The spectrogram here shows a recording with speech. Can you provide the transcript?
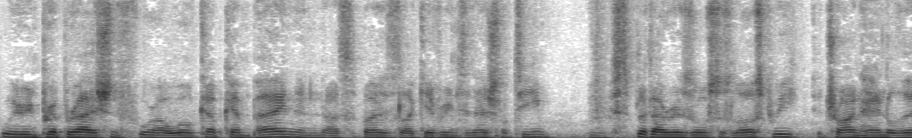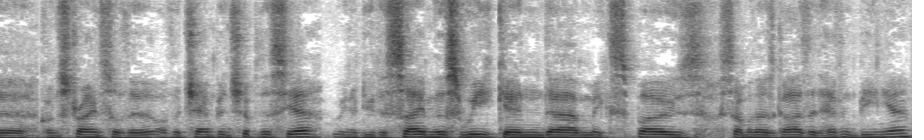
We're in preparation for our World Cup campaign, and I suppose, like every international team, we split our resources last week to try and handle the constraints of the of the championship this year. We're going to do the same this week and um, expose some of those guys that haven't been here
